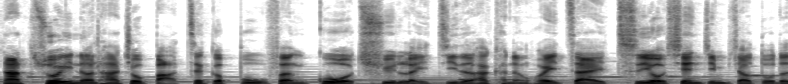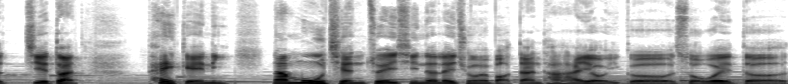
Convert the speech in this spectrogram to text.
那所以呢，他就把这个部分过去累积的，他可能会在持有现金比较多的阶段配给你。那目前最新的类权委保单，它还有一个所谓的。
